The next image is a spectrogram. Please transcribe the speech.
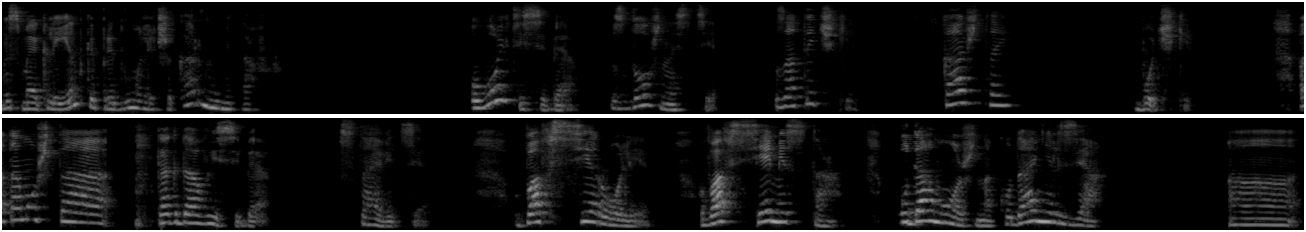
мы с моей клиенткой придумали шикарную метафору. Увольте себя с должности затычки в каждой бочке. Потому что когда вы себя ставите во все роли, во все места, куда можно, куда нельзя, а,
